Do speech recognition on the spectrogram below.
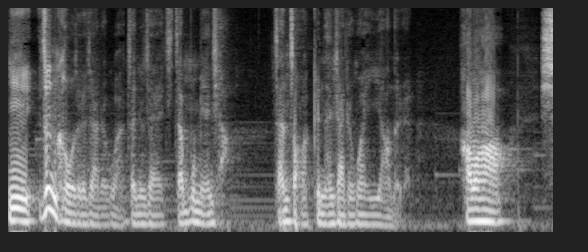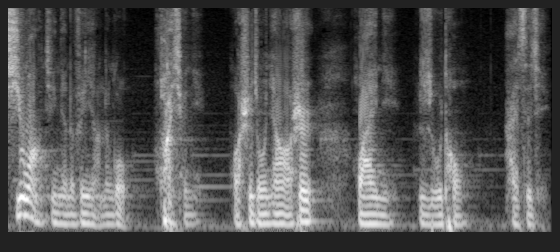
你认可我这个价值观，咱就在一起，咱不勉强，咱找跟咱价值观一样的人，好不好？希望今天的分享能够唤醒你。我是钟强老师，我爱你如同爱自己。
